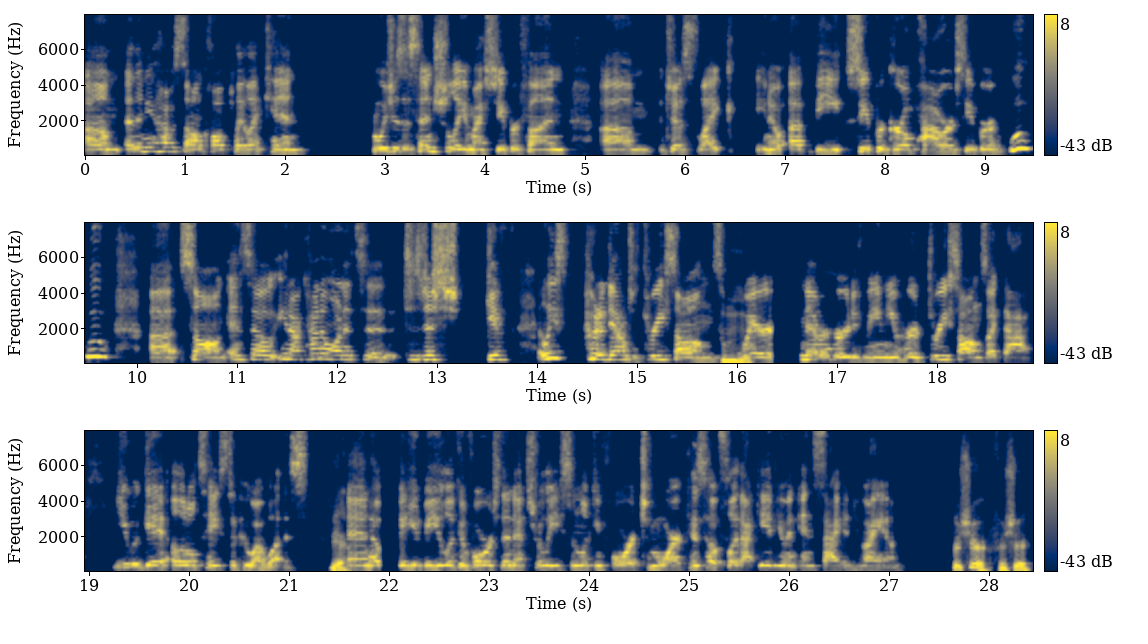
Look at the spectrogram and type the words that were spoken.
um, and then you have a song called play like ken which is essentially my super fun um, just like you know, upbeat, super girl power, super woo woo uh, song. And so, you know, I kind of wanted to to just give at least put it down to three songs mm-hmm. where never heard of me and you heard three songs like that, you would get a little taste of who I was. Yeah. And hopefully you'd be looking forward to the next release and looking forward to more because hopefully that gave you an insight in who I am. For sure, for sure.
